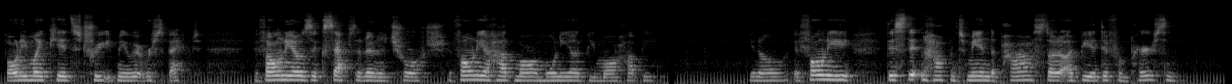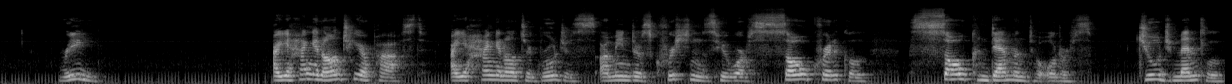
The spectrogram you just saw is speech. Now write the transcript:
If only my kids treated me with respect. If only i was accepted in a church. If only i had more money i'd be more happy. You know if only this didn't happen to me in the past i'd be a different person. Really? Are you hanging on to your past? Are you hanging on to grudges? I mean there's christians who are so critical so condemning to others, judgmental,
